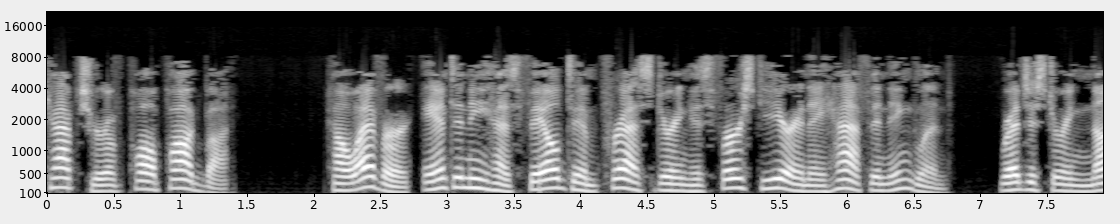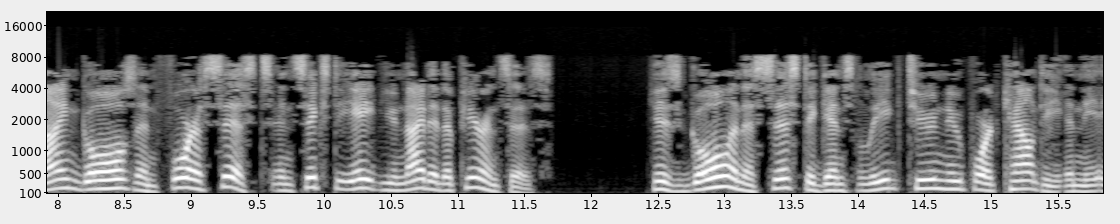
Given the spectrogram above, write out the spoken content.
capture of Paul Pogba. However, Antony has failed to impress during his first year and a half in England, registering 9 goals and 4 assists in 68 United appearances. His goal and assist against League Two Newport County in the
